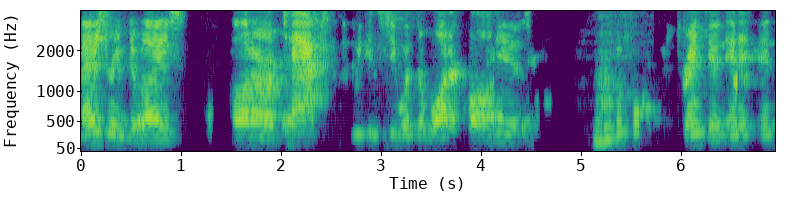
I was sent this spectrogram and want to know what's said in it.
measuring device on our taps so that we can see what the water quality is mm-hmm. before we drink it, and it, and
